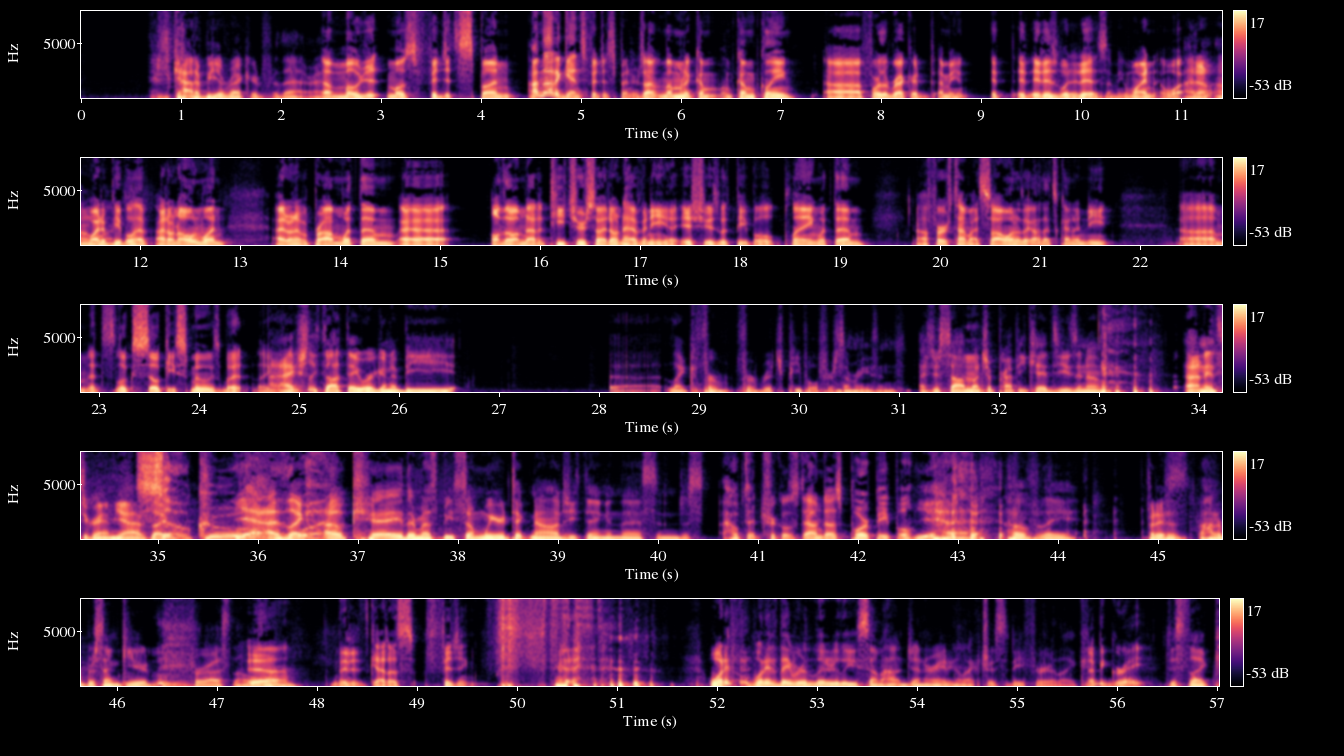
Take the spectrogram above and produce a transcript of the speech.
There's got to be a record for that, right? uh, most, most fidget spun. I'm not against fidget spinners. I'm, I'm gonna come I'm come clean. Uh, for the record, I mean, it, it, it is what it is. I mean, why? I don't why do one. people have? I don't own one. I don't have a problem with them. Uh, although I'm not a teacher, so I don't have any uh, issues with people playing with them. Uh, first time I saw one, I was like, oh, that's kind of neat. Um, it looks silky smooth, but like, I actually thought they were gonna be uh, like for for rich people for some reason. I just saw a bunch of preppy kids using them on Instagram. Yeah, I was like, cool. yeah, I was like, okay, there must be some weird technology thing in this, and just I hope that trickles down to us poor people. yeah, hopefully. But it was 100 percent geared for us the whole Yeah. time. They just got us fidgeting. What if what if they were literally somehow generating electricity for like That'd be great. just like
